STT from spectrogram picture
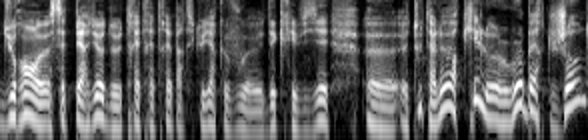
durant euh, cette période très très très particulière que vous euh, décriviez euh, tout à l'heure. Qui est le Robert Jones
